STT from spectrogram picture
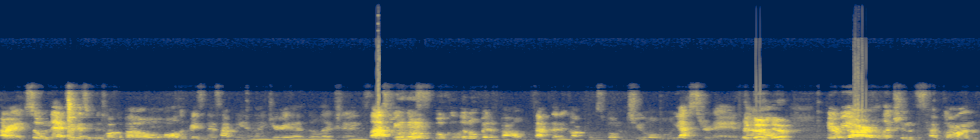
alright, so next I guess we can talk about all the craziness happening in Nigeria and the elections. Last week we Mhm. spoke a little bit about the fact that it got postponed to yesterday. It did, yeah. Here we are, elections have gone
